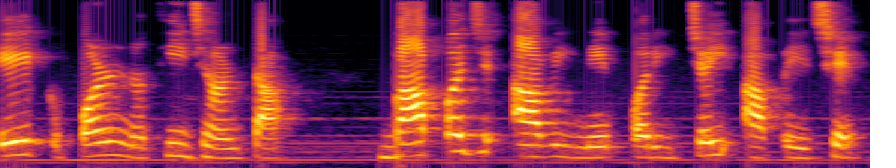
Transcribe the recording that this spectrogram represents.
એક પણ નથી જાણતા. બાપ જ આવીને પરિચય આપે છે.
